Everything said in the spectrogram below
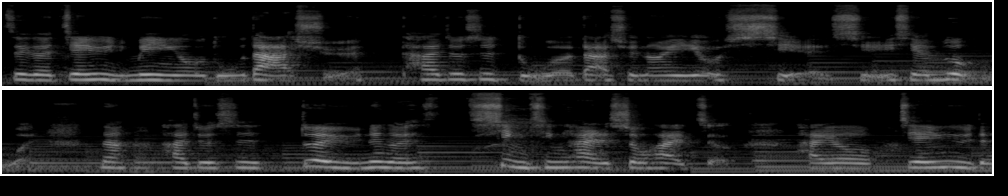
这个监狱里面也有读大学，他就是读了大学，然后也有写写一些论文，那他就是对于那个性侵害的受害者，还有监狱的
